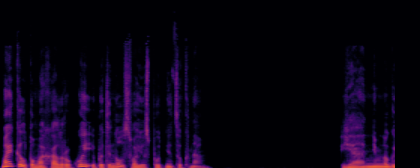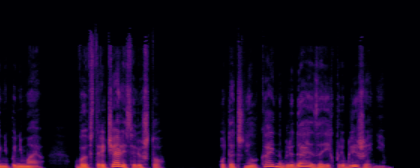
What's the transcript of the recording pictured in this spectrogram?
Майкл помахал рукой и потянул свою спутницу к нам. «Я немного не понимаю. Вы встречались или что?» — уточнил Кай, наблюдая за их приближением.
